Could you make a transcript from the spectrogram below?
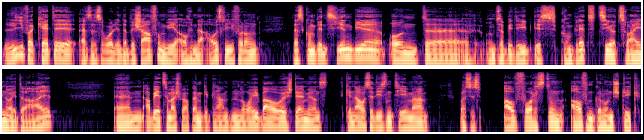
Lieferkette, also sowohl in der Beschaffung wie auch in der Auslieferung. Das kompensieren wir und unser Betrieb ist komplett CO2-neutral. Ähm, aber jetzt zum Beispiel auch beim geplanten Neubau stellen wir uns genauso diesen Thema, was ist Aufforstung auf dem Grundstück.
